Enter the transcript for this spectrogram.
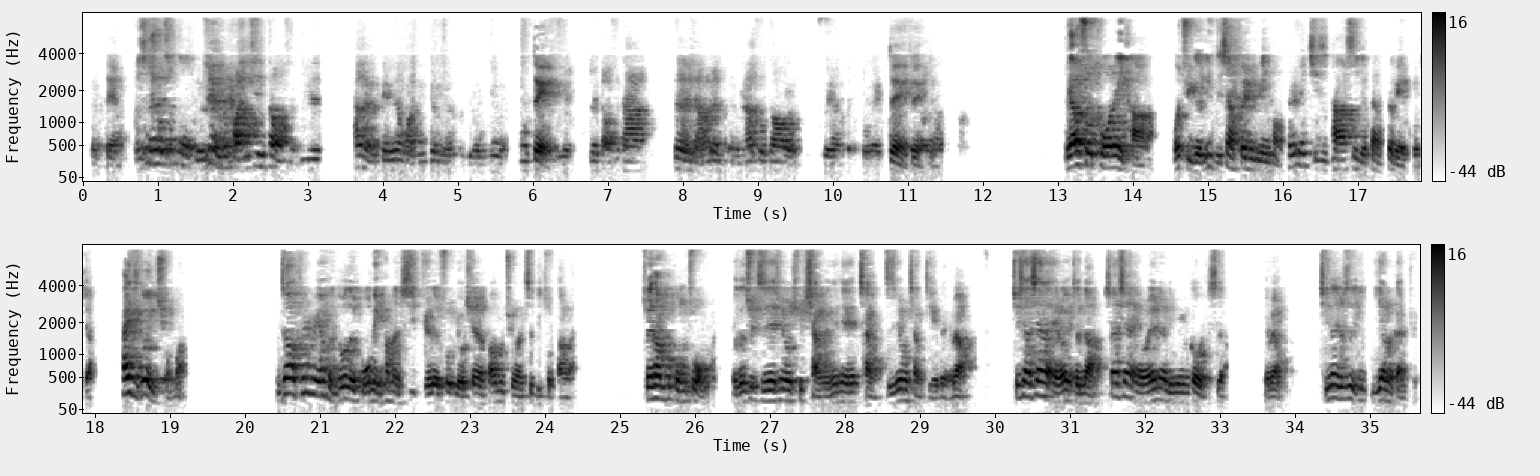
对不对啊？可是说真的，有些人的环境造成，因为他可能天生环境就没有很优越，对，所以导致他。这人想要认同，他做招人这样的拖累。对对对。不要说拖累他，我举个例子，像菲律宾哦，菲律宾其实它是一个非常特别的国家，它一直都很穷嘛。你知道菲律宾有很多的国民，他们是觉得说有钱人帮助穷人是理所当然，所以他们不工作嘛，有的去直接就去抢的那些抢，直接用抢劫的有没有？就像现在 LA 真的、像现在 LA 那个零零购也是啊，有没有？其实那就是一一样的感觉。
